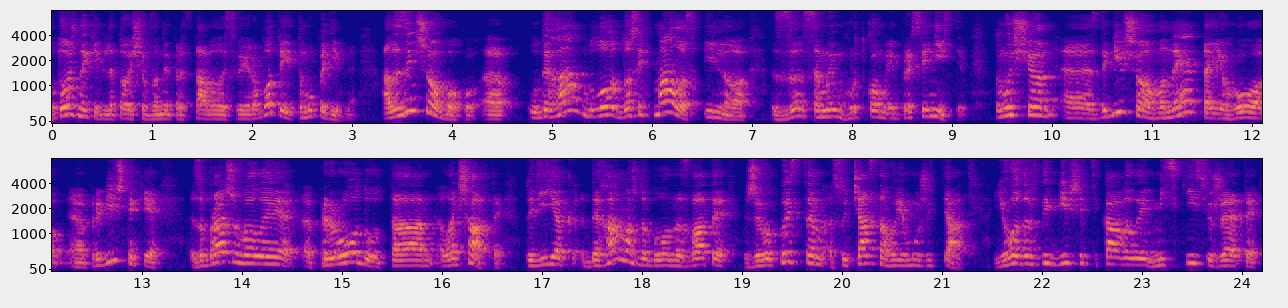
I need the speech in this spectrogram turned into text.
художників для того, щоб вони представили свої роботи і тому подібне. Але з іншого боку, е, у Дега було досить мало спільного з самим гуртком імпресіоністів, тому що е, здебільшого Моне та його е, прибічники зображували природу та ландшафти, тоді як Дега можна було назвати живописцем сучасного йому життя. Його завжди більше цікавили міські сюжети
